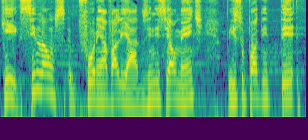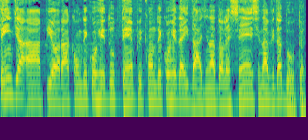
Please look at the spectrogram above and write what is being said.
que se não forem avaliados inicialmente, isso pode ter, tende a piorar com o decorrer do tempo e com o decorrer da idade, na adolescência e na vida adulta.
